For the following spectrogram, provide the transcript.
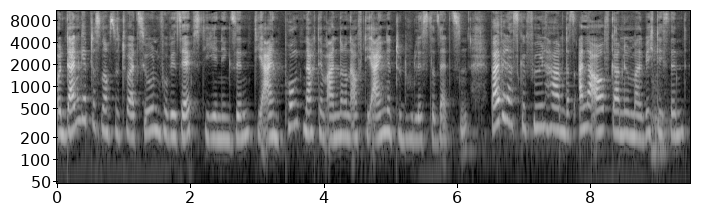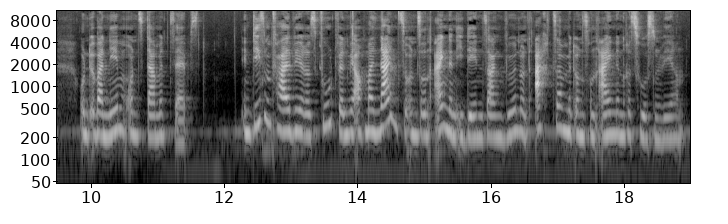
Und dann gibt es noch Situationen, wo wir selbst diejenigen sind, die einen Punkt nach dem anderen auf die eigene To-Do-Liste setzen, weil wir das Gefühl haben, dass alle Aufgaben nun mal wichtig sind und übernehmen uns damit selbst. In diesem Fall wäre es gut, wenn wir auch mal Nein zu unseren eigenen Ideen sagen würden und achtsam mit unseren eigenen Ressourcen wären.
